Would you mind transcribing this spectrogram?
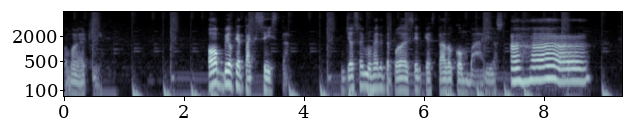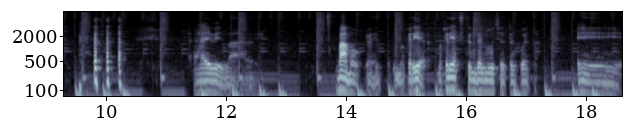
Vamos a ver aquí. Obvio que taxista. Yo soy mujer y te puedo decir que he estado con varios. Ajá. Ay, mi madre. Vamos, eh, no, quería, no quería extender mucho esta encuesta. Eh,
